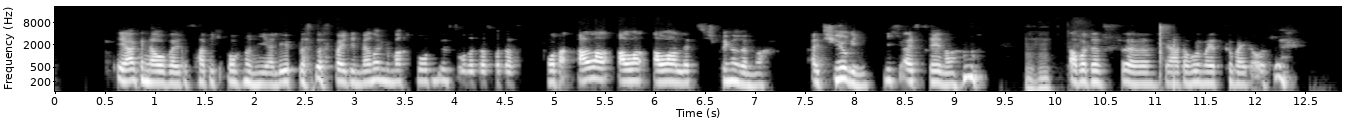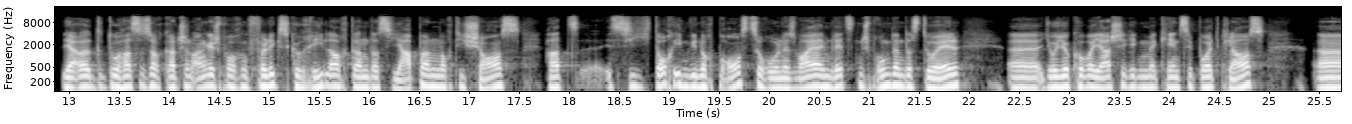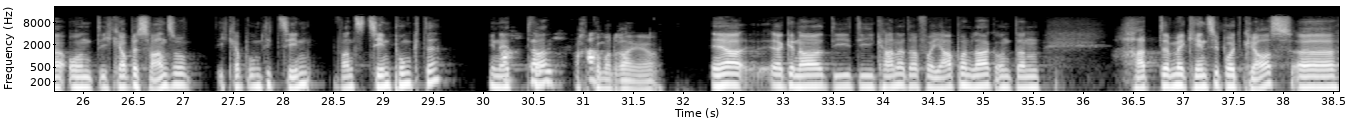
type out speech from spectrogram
Ja, genau, weil das habe ich auch noch nie erlebt, dass das bei den Männern gemacht worden ist oder dass man das vor der aller, aller, allerletzten Springerin macht. Als Jury, nicht als Trainer. Mhm. Aber das, äh, ja, da holen wir jetzt zu weit aus. Ja, du hast es auch gerade schon angesprochen, völlig skurril auch dann, dass Japan noch die Chance hat, sich doch irgendwie noch Bronze zu holen. Es war ja im letzten Sprung dann das Duell äh, Jojo Kobayashi gegen Mackenzie Boyd Klaus. Äh, und ich glaube, es waren so, ich glaube, um die zehn, waren es zehn Punkte in Ach, etwa? 8,3, ja. Ja, ja, genau, die, die Kanada vor Japan lag und dann hat der Mackenzie Boyd Klaus, äh,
